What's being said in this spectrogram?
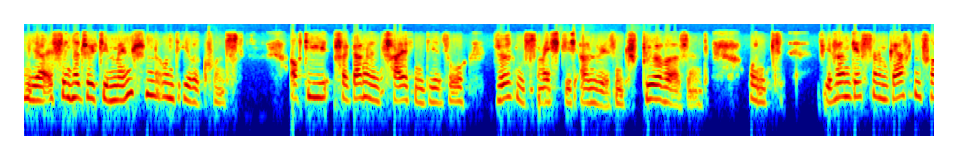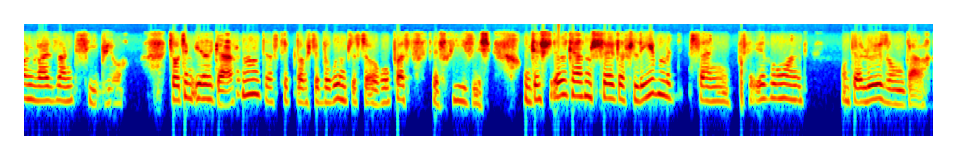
Ja, es sind natürlich die Menschen und ihre Kunst. Auch die vergangenen Zeiten, die so wirkungsmächtig anwesend, spürbar sind. Und wir waren gestern im Garten von Val San Cibio. Dort im Irrgarten, das ist, glaube ich, der berühmteste Europas, der ist riesig. Und der Irrgarten stellt das Leben mit seinen Verehrungen und Erlösungen dar.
